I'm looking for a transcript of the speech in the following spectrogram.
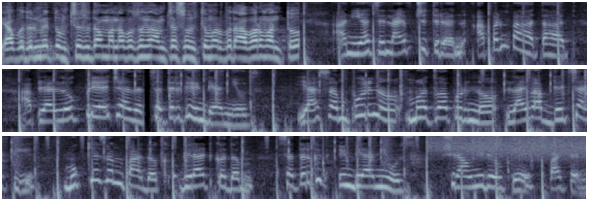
याबद्दल मी तुमचेसुद्धा मनापासून आमच्या संस्थेमार्फत आभार मानतो. आणि याचे लाईव्ह चित्रण आपण पाहत आहात आपल्या लोकप्रिय चॅनल सतर्क इंडिया न्यूज. या संपूर्ण महत्त्वपूर्ण लाईव्ह अपडेटसाठी मुख्य संपादक विराट कदम सतर्क इंडिया न्यूज श्रावणी देवके पाटण.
